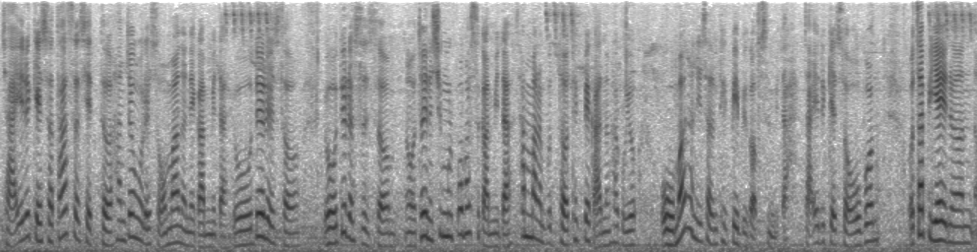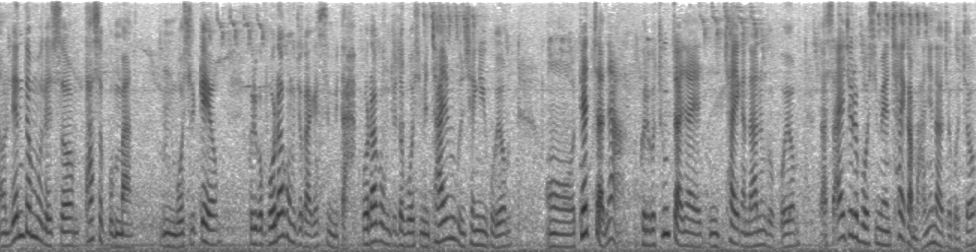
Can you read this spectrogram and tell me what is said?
자 이렇게 해서 다섯 세트 한정으로 해서 5만원에 갑니다. 요델에서 요델에서 어, 저희는 식물 뽑아서 갑니다. 3만원부터 택배 가능하고요. 5만원 이상은 택배비가 없습니다. 자 이렇게 해서 5번. 어차피 얘는 어, 랜덤물에서 다섯 분만 음, 모실게요. 그리고 보라공주 가겠습니다. 보라공주도 보시면 자연군생이고요 어, 대자냐 그리고 중자냐의 차이가 나는 거고요. 자, 사이즈를 보시면 차이가 많이 나죠, 그죠?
